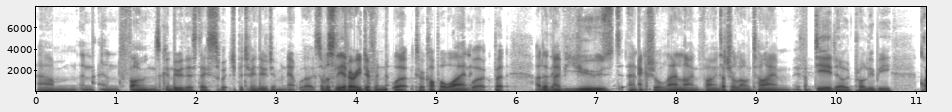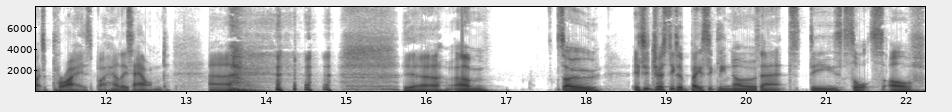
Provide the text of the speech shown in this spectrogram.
Um, and, and phones can do this. They switch between two different networks. Obviously, a very different network to a copper wire network, but I don't think I've used an actual landline phone in such a long time. If I did, I would probably be quite surprised by how they sound. Uh, yeah. Um, so it's interesting to basically know that these sorts of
